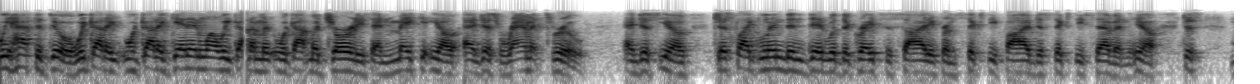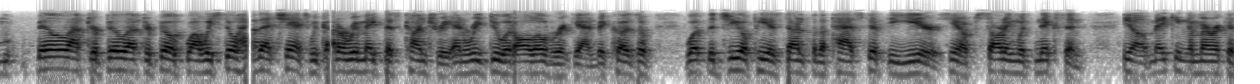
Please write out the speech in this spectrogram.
we have to do it. We got to we got to get in while we got a, we got majorities and make it you know and just ram it through and just you know just like Lyndon did with the Great Society from 65 to 67 you know just bill after bill after bill while we still have that chance we've got to remake this country and redo it all over again because of what the GOP has done for the past 50 years you know starting with Nixon you know making America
